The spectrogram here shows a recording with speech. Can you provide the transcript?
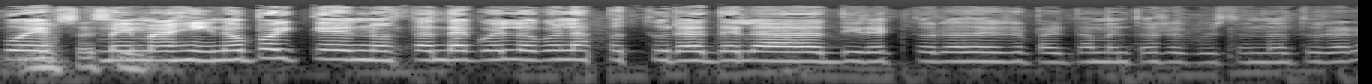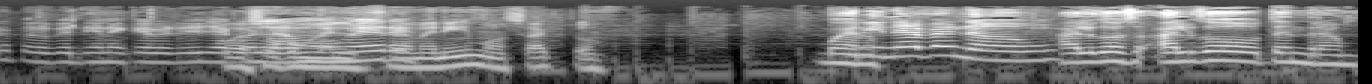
pues no sé me si- imagino porque no están de acuerdo con las posturas de la directora del Departamento de Recursos Naturales, pero que tiene que ver ella o con las con el mujeres. feminismo, exacto. Bueno, We never know. algo, algo tendrán.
